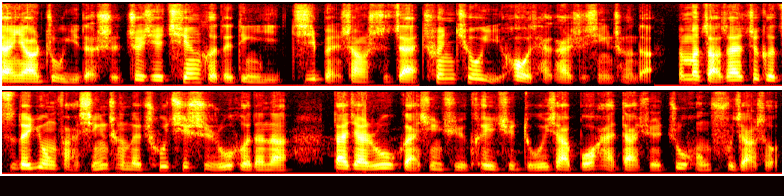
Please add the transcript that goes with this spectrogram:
但要注意的是，这些谦和的定义基本上是在春秋以后才开始形成的。那么，早在这个字的用法形成的初期是如何的呢？大家如果感兴趣，可以去读一下渤海大学朱红副教授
